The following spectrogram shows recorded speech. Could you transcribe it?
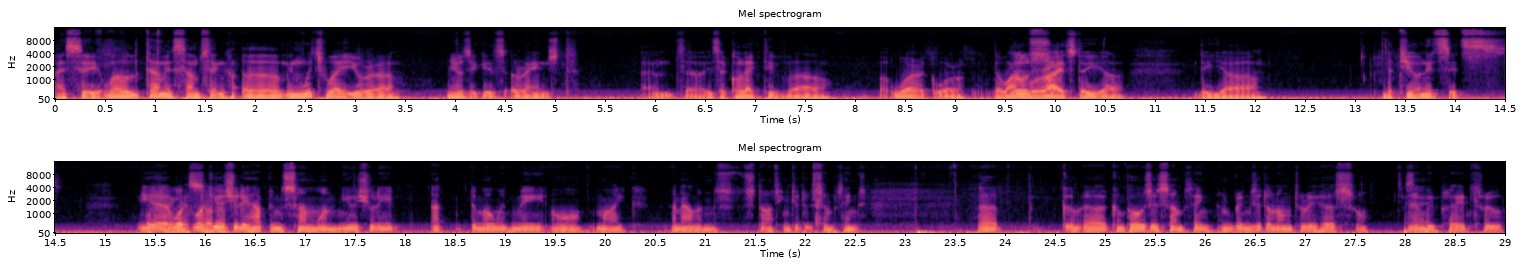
I see. Well, tell me something. Uh, in which way your uh, music is arranged, and uh, it's a collective uh, work, or the one Well, who writes the uh, the uh, the tune? It's it's Yeah, what what usually happens? Someone, usually at the moment, me or Mike and Alan's starting to do some things. Uh, uh, composes something and brings it along to rehearsal, and then we play it through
